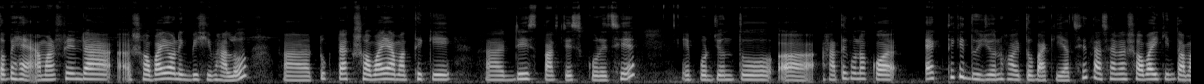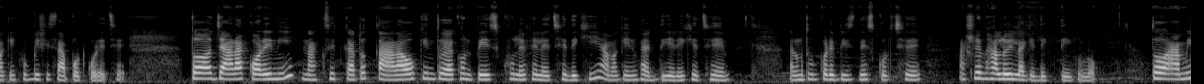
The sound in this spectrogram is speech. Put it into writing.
তবে হ্যাঁ আমার ফ্রেন্ডরা সবাই অনেক বেশি ভালো। টুকটাক সবাই আমার থেকে ড্রেস পারচেস করেছে। এ পর্যন্ত হাতে গোনা এক থেকে দুইজন হয়তো বাকি আছে। তাছাড়া সবাই কিন্তু আমাকে খুব বেশি সাপোর্ট করেছে। তো যারা করেনি নাকসিট কাটো, তারাও কিন্তু এখন পেজ খুলে ফেলেছে দেখি, আমাকে ইনভাইট দিয়ে রেখেছে আর নতুন করে বিজনেস করছে। আসলে ভালোই লাগে দেখতে এগুলো। তো আমি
